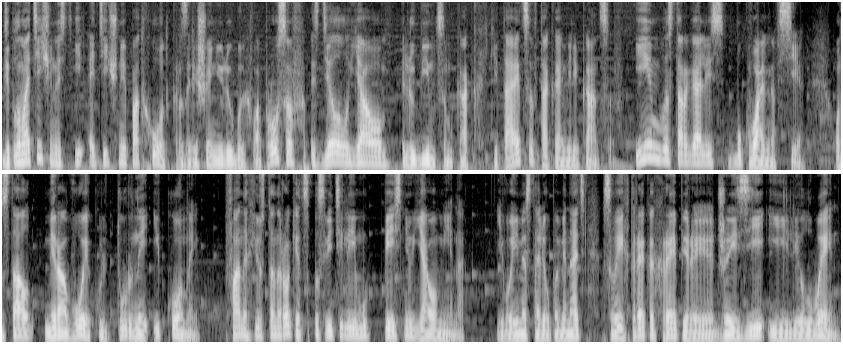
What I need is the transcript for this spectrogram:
Дипломатичность и этичный подход к разрешению любых вопросов сделал Яо любимцем как китайцев, так и американцев. Им восторгались буквально все. Он стал мировой культурной иконой. Фаны Хьюстон Рокетс посвятили ему песню Яо Мина – его имя стали упоминать в своих треках рэперы Джей Зи и Лил Уэйн.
